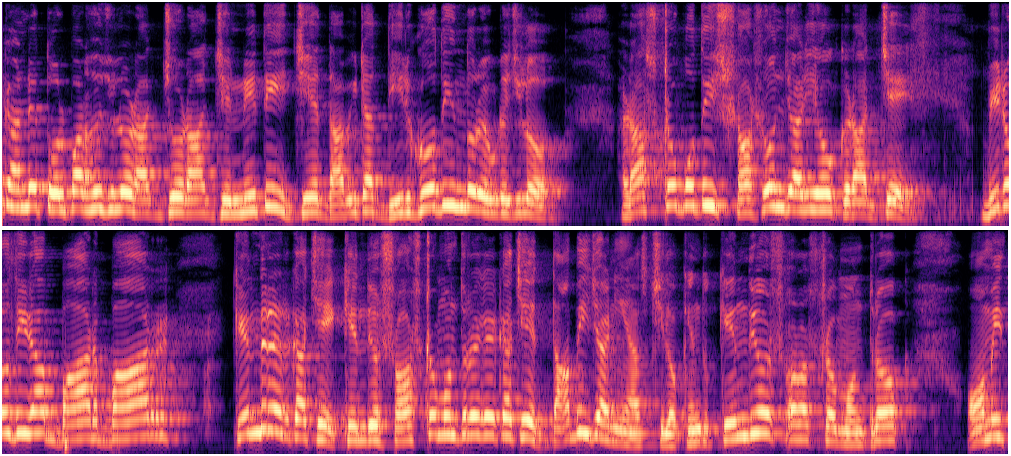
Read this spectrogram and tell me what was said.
কাণ্ডে তোলপাড় হয়েছিল রাজ্য রাজ্যের নীতি, যে দাবিটা দীর্ঘদিন ধরে উঠেছিল। রাষ্ট্রপতি শাসন জারি হোক রাজ্যে। বিরোধীরা বারবার কেন্দ্রের কাছে, কেন্দ্রীয় স্বরাষ্ট্র মন্ত্রকের কাছে দাবি জানিয়ে আসছিল। কিন্তু কেন্দ্রীয় স্বরাষ্ট্র মন্ত্রক অমিত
